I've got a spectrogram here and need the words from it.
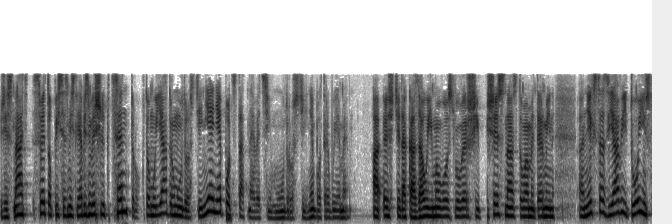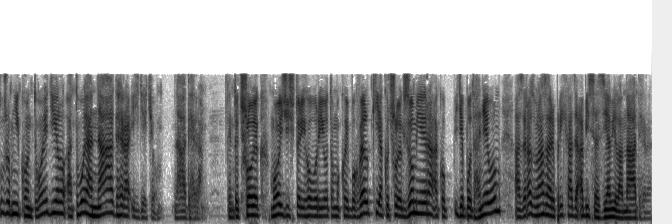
že snáď svetopise zmyslí, aby sme vyšli k centru, k tomu jadru múdrosti. Nie nepodstatné veci múdrosti nepotrebujeme. A ešte taká zaujímavosť vo verši 16, to máme termín nech sa zjaví tvojim služobníkom tvoje dielo a tvoja nádhera ich deťom. Nádhera. Tento človek, Mojžiš, ktorý hovorí o tom, ako je Boh veľký, ako človek zomiera, ako ide pod hnevom a zrazu na záver prichádza, aby sa zjavila nádhera.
